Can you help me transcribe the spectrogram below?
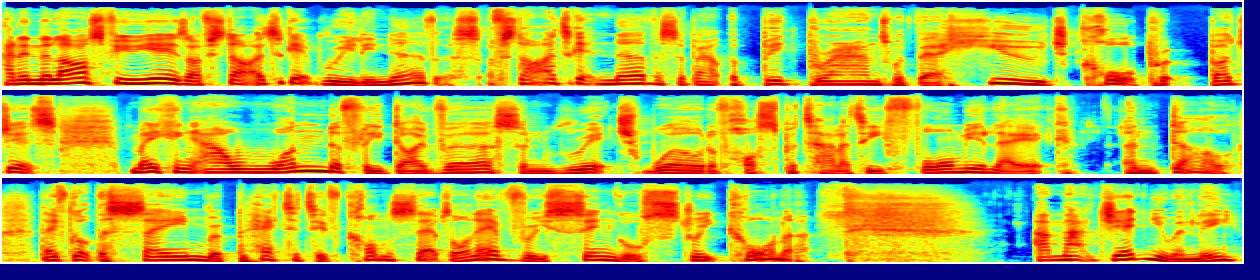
And in the last few years, I've started to get really nervous. I've started to get nervous about the big brands with their huge corporate budgets, making our wonderfully diverse and rich world of hospitality formulaic and dull. They've got the same repetitive concepts on every single street corner. And that genuinely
